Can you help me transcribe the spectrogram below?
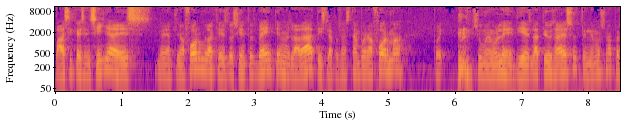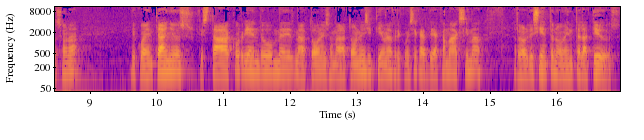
básica y sencilla, es mediante una fórmula que es 220 no es la edad, y si la persona está en buena forma, pues sumémosle 10 latidos a eso, tenemos una persona de 40 años que está corriendo medios maratones o maratones y tiene una frecuencia cardíaca máxima alrededor de 190 latidos.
